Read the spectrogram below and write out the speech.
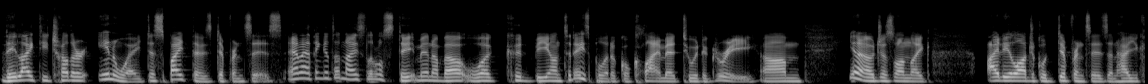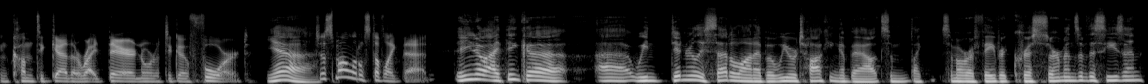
they liked each other in a way, despite those differences. And I think it's a nice little statement about what could be on today's political climate to a degree. Um, you know, just on like ideological differences and how you can come together right there in order to go forward. Yeah. Just small little stuff like that. And you know, I think uh, uh, we didn't really settle on it, but we were talking about some like some of our favorite Chris sermons of the season.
